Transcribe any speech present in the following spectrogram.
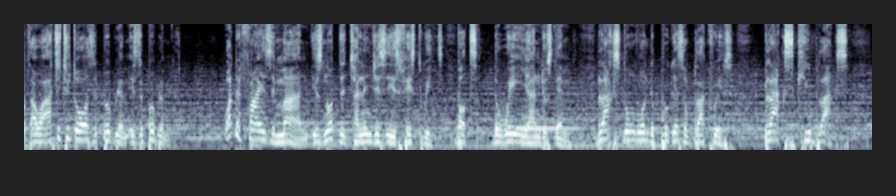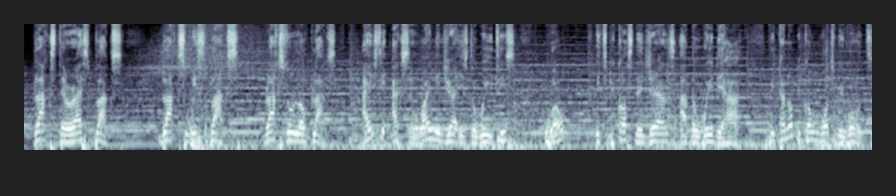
but our attitude towards the problem is the problem. What defines a man is not the challenges he is faced with, but the way he handles them. Blacks don't want the progress of black race. Blacks kill blacks. Blacks terrorize blacks. Blacks waste blacks. Blacks don't love blacks. I used to ask him why Nigeria is the way it is. Well, it's because Nigerians are the way they are. We cannot become what we want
